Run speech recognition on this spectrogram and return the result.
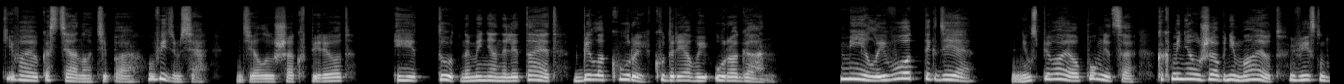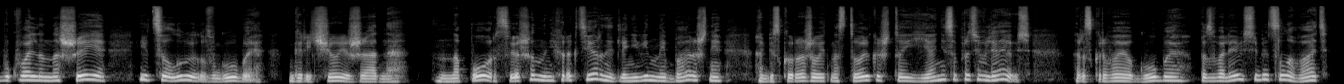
Киваю Костяну, типа «увидимся». Делаю шаг вперед, и тут на меня налетает белокурый кудрявый ураган. «Милый, вот ты где!» Не успеваю опомниться, как меня уже обнимают, виснут буквально на шее и целуют в губы, горячо и жадно. Напор, совершенно не характерный для невинной барышни, обескураживает настолько, что я не сопротивляюсь. Раскрываю губы, позволяю себе целовать,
